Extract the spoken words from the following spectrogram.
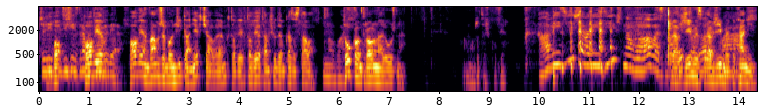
Czyli Bo ty dzisiaj nie powiem, wybierasz. powiem wam, że bądzika nie chciałem. Kto wie, kto wie, tam siódemka została. No właśnie. Tu kontrolne różne. A może coś kupię? A widzisz, a widzisz? No zobacz, 20 Sprawdzimy, sprawdzimy, masz. kochani.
